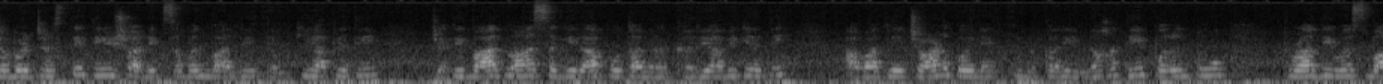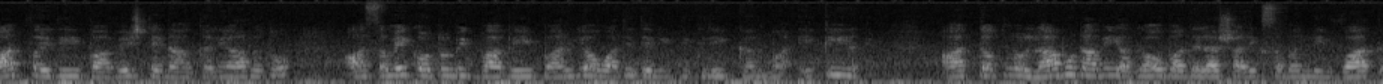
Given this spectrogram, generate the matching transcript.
જબરજસ્તીથી શારીરિક સંબંધ બાંધી ધમકી આપી હતી. જેથી બાદમાં સગીરા પોતાના ઘરે આવી ગઈ હતી. આ વાતની જાણ કોઈને કરી ન હતી, પરંતુ થોડા દિવસ બાદ ફરીથી ભાવેશ તેના ઘરે આવ્યો હતો. આ સમયે કૌટુંબિક ભાભી બહાર હોવાથી તેની દીકરી ઘરમાં એકલી હતી. આ તકનો લાભ ઉઠાવી અગાઉ બાંધેલા શારીરિક સંબંધની વાત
